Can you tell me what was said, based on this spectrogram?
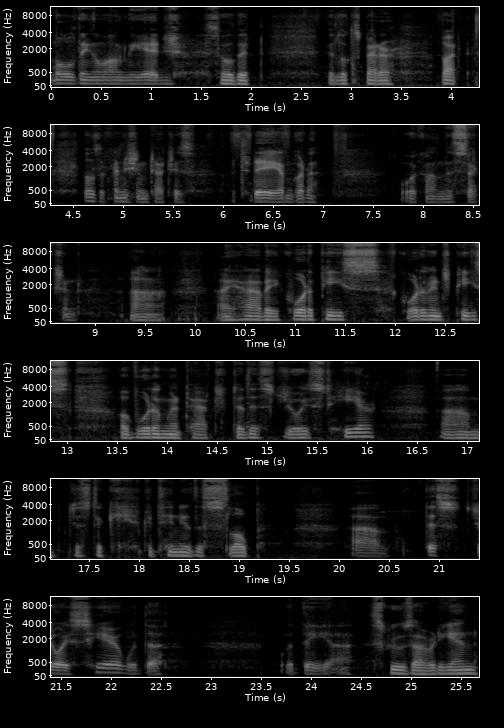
molding along the edge so that it looks better. But those are finishing touches. But today I'm going to work on this section. Uh, I have a quarter piece, quarter inch piece of wood I'm going to attach to this joist here um, just to continue the slope. Um, this joist here with the with the uh, screws already in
